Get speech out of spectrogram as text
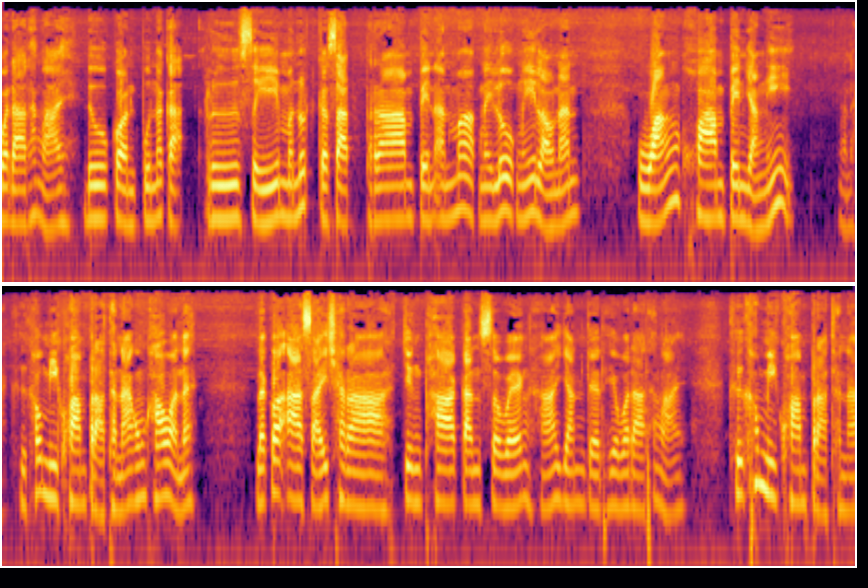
วดาทั้งหลาย ดูก่อนปุณกะฤาษีมนุษย์กษัตริย์ พราหมณ์เป็นอันมากในโลกนี้เหล่านั้น หวังความเป็นอย่างนี้นะคือเขามีความปรารถนาของเขาอะนะแล้วก็อาศัยชราจึงพากันสแสวงหายันแก่เทวดาทั้งหลาย คือเขามีความปรารถนา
